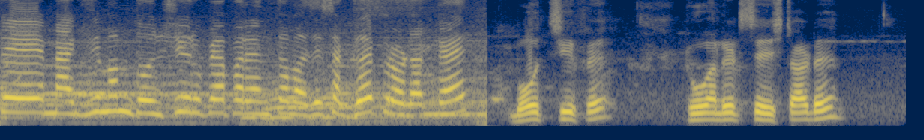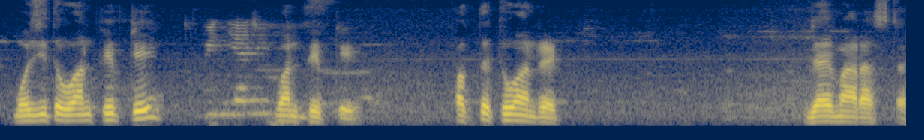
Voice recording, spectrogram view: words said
ते मॅक्झिमम दोनशे रुपयापर्यंत माझे सगळे प्रोडक्ट आहेत. बहुत चीप है। टू हंड्रेड से स्टार्ट है। मोजी तो वन फिफ्टी वन फिफ्टी फक्त टू हंड्रेड जय महाराष्ट्र.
